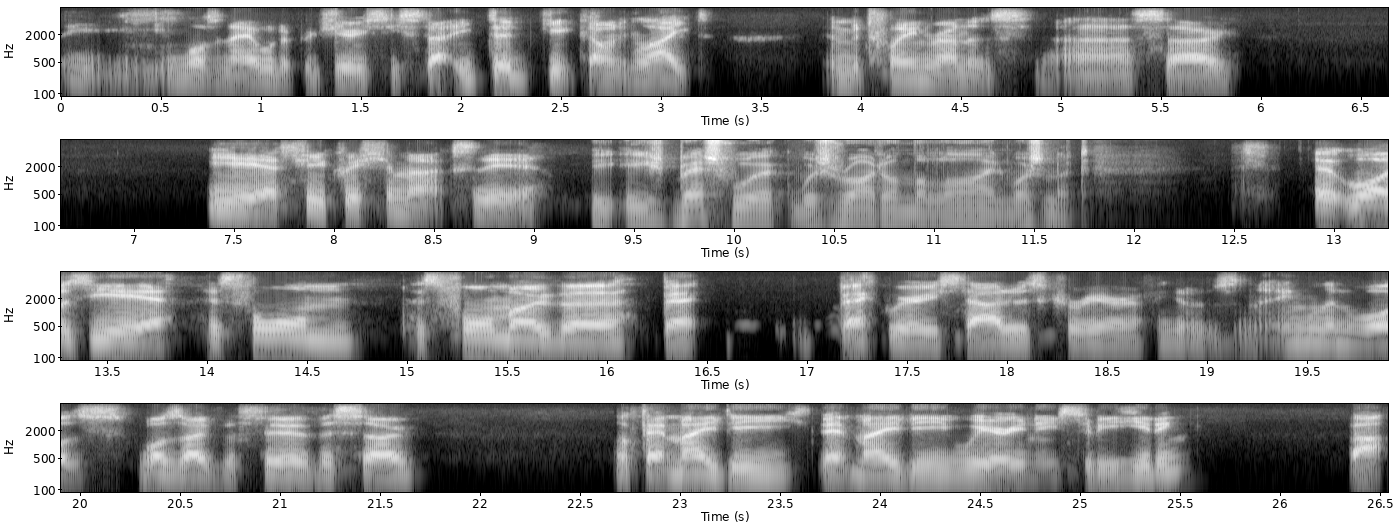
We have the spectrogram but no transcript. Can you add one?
he, he wasn't able to produce. He sta he did get going late in between runners, uh, so yeah, a few question marks there. His best work was right on the line, wasn't it? It was, yeah. His form, his form over back back where he started his career, I think it was in England, was was over further. So, look, that may be that may be where he needs to be heading. But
